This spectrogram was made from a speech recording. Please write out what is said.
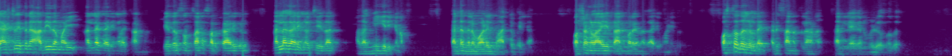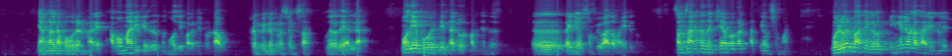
രാഷ്ട്രീയത്തിന് അതീതമായി നല്ല കാര്യങ്ങളെ കാണണം. കേന്ദ്ര സംസ്ഥാന സർക്കാരുകൾ നല്ല കാര്യങ്ങൾ ചെയ്താൽ അത് അംഗീകരിക്കണം. തന്റെ നിലപാടിൽ മാറ്റമില്ല. വർഷങ്ങളായി താൻ പറയുന്ന കാര്യമാണിത്. വസ്തുതകളുടെ അടിസ്ഥാനത്തിലാണ് താൻ ലേഖനം എഴുതുന്നത്. ഞങ്ങളുടെ പൗരന്മാരെ അപമാനിക്കരുതെന്ന് മോദി പറഞ്ഞിട്ടുണ്ടാവും. ട്രംപിന്റെ പ്രശംസ വെറുതെ അല്ല മോദിയെ പുകഴ്ത്തി തരൂർ പറഞ്ഞത് കഴിഞ്ഞ ദിവസം വിവാദമായിരുന്നു. സംസ്ഥാനത്തെ നിക്ഷേപങ്ങൾ അത്യാവശ്യമാണ്. മുഴുവൻ പാർട്ടികളും ഇങ്ങനെയുള്ള കാര്യങ്ങളിൽ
